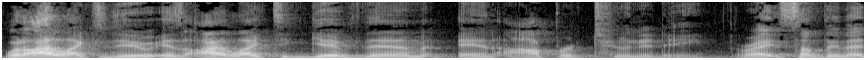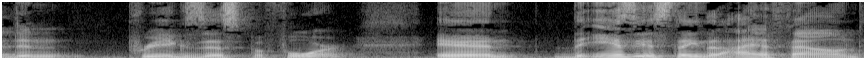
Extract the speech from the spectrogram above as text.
What I like to do is I like to give them an opportunity, right? Something that didn't pre exist before. And the easiest thing that I have found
